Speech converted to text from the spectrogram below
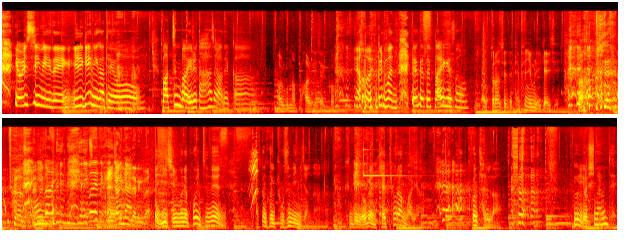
열심히 네, 일개미가 되어 맡은 바 일을 다 하지 않을까. 얼굴만 빨개져 있고 얼굴만 여기까지 빨개서. 쭉 돌아서 이제 대표님을 얘기해야지. 이번에 대장님 되는 거야. 이 질문의 포인트는 약간 거의 교수님이잖아. 근데 여기는 대표란 말이야. 그건 달라. 이거 열심히 하면 돼.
